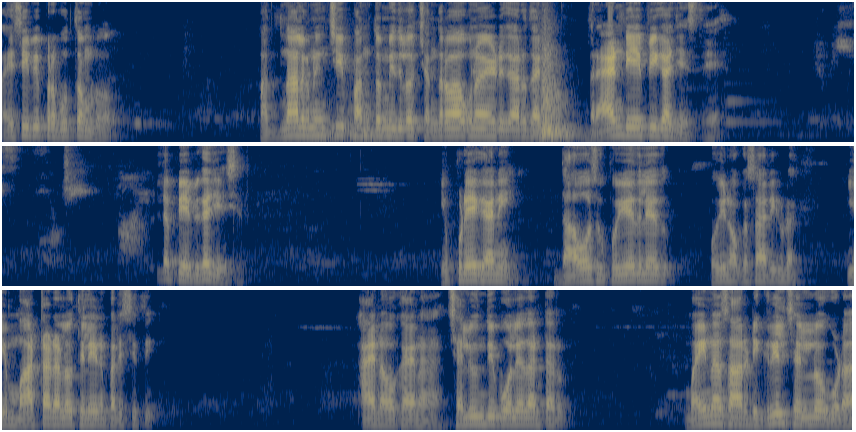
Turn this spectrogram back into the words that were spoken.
వైసీపీ ప్రభుత్వంలో పద్నాలుగు నుంచి పంతొమ్మిదిలో చంద్రబాబు నాయుడు గారు దాన్ని బ్రాండ్ ఏపీగా చేస్తే బిల్డప్ ఏపీగా చేశారు. ఎప్పుడే కానీ దావోసుకు పోయేది లేదు. పోయిన ఒకసారి కూడా ఏం మాట్లాడాలో తెలియని పరిస్థితి. ఆయన ఒక ఆయన చలి ఉంది పోలేదంటారు. మైనస్ ఆరు డిగ్రీల చలిలో కూడా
